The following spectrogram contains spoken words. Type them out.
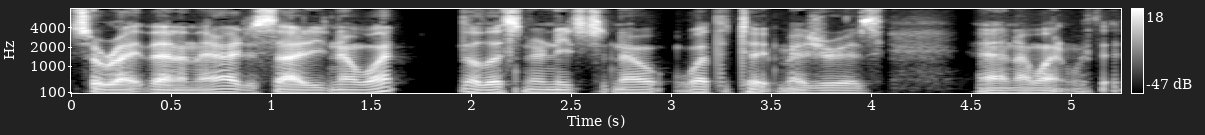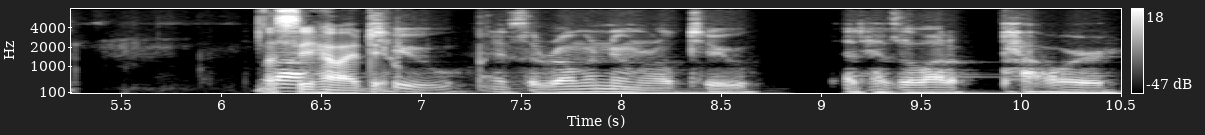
so right then and there I decided, you know what? The listener needs to know what the tape measure is and I went with it. Let's see how I do. Two. It's the Roman numeral two that has a lot of power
